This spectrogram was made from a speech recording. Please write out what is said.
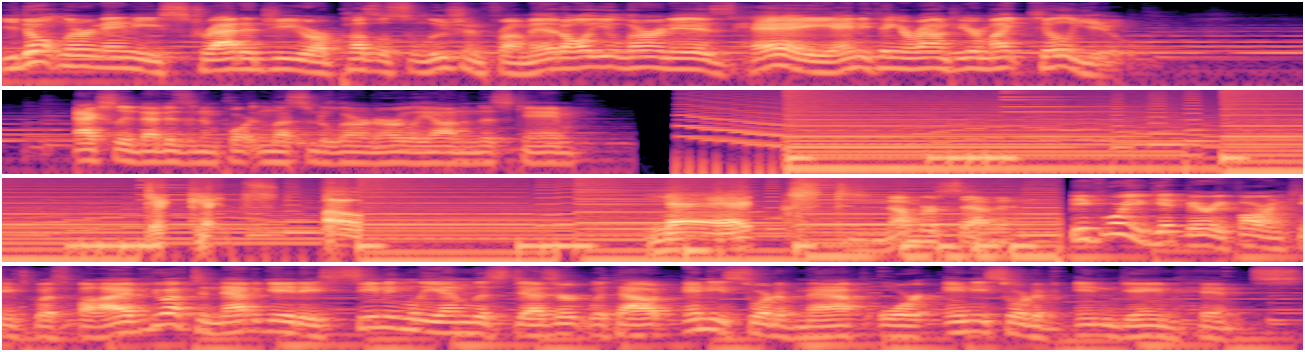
You don't learn any strategy or puzzle solution from it. All you learn is, hey, anything around here might kill you. Actually, that is an important lesson to learn early on in this game. Tickets. Oh. Next. Number 7. Before you get very far in King's Quest V, you have to navigate a seemingly endless desert without any sort of map or any sort of in-game hints.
